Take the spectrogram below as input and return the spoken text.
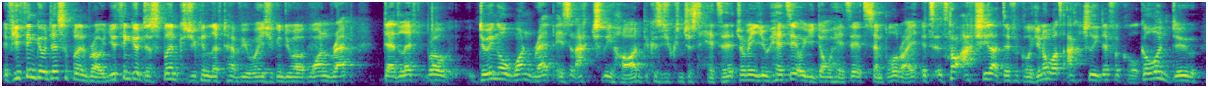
If you think you're disciplined, bro, you think you're disciplined because you can lift heavy weights, you can do a one rep deadlift, bro, doing a one rep isn't actually hard because you can just hit it. Do you know I mean you hit it or you don't hit it? It's simple, right? It's, it's not actually that difficult. You know what's actually difficult? Go and do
